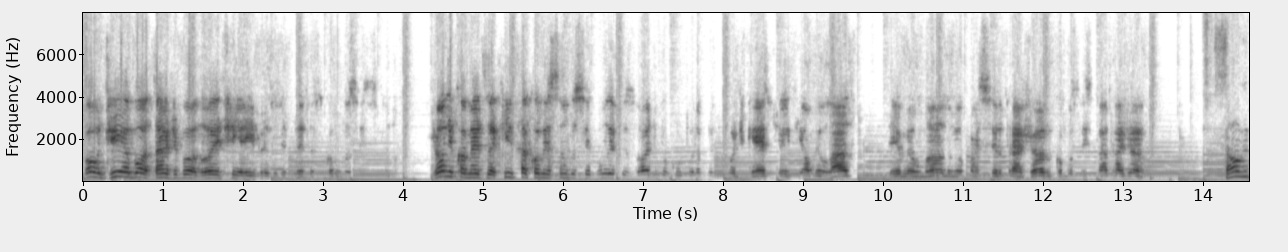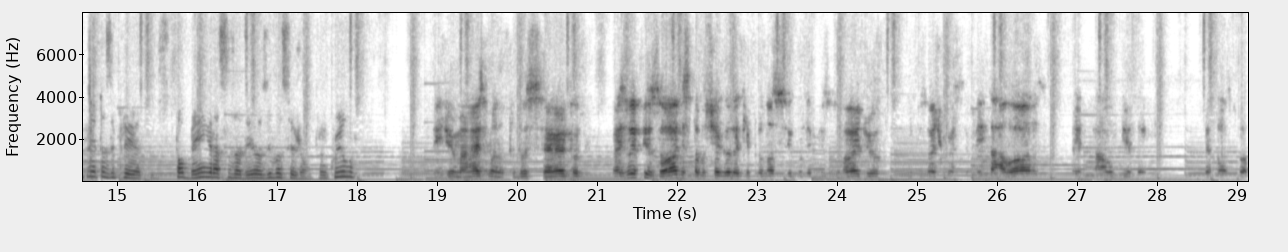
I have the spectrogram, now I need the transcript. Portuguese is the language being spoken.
Bom dia, boa tarde, boa noite. E aí, pretos e pretas, como vocês estão? João Nicomedes aqui, está começando o segundo episódio do Cultura Preta Podcast. Aqui ao meu lado tem o meu mano, meu parceiro Trajano. Como você está, Trajano? Salve, pretas e pretos. Estou bem, graças a Deus. E você, João? Tranquilo? Bem demais, mano. Tudo certo. Mais um episódio, estamos chegando aqui para o nosso segundo episódio. Um episódio que vai ser bem da hora. Você está ouvindo aqui pela sua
